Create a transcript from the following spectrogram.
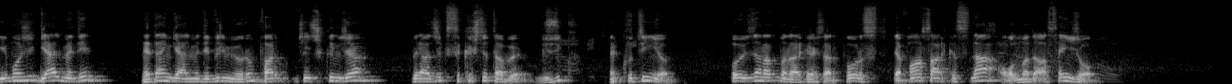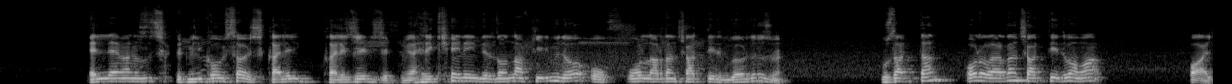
emoji gelmedi. Neden gelmedi bilmiyorum. Fark şey çıkınca birazcık sıkıştı tabi. Müzik. Coutinho. O yüzden atmadı arkadaşlar. Forrest defans arkasına olmadı. Asenjo. Elle hemen hızlı çıktık. Milinkovic Savic kale, kaleci diyecektim. Ya Harry Kane'e indirdi. Ondan Firmino of oralardan çaktıydım. Gördünüz mü? Uzaktan oralardan çaktıydım ama faal.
